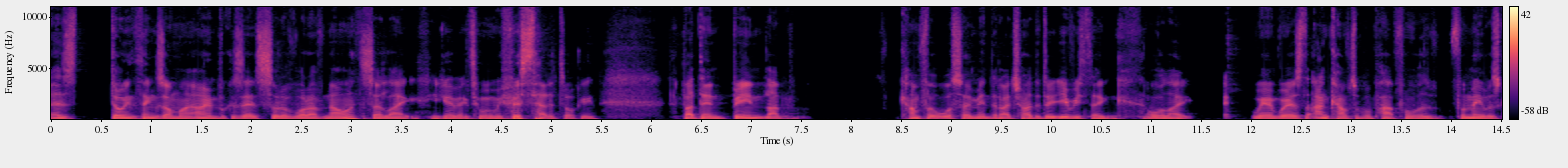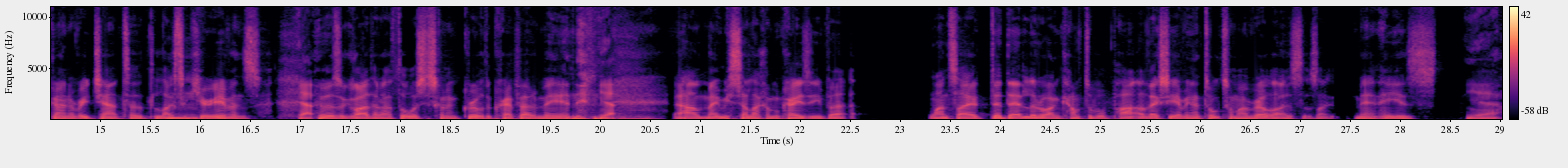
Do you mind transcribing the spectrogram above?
is doing things on my own because that's sort of what I've known. So, like, you go back to when we first started talking, but then being like, comfort also meant that I tried to do everything or like where, whereas the uncomfortable part for for me was going to reach out to the likes of Ceri Evans, Yeah. who was a guy that I thought was just going to grill the crap out of me and then Yeah. um, make me sound like I'm crazy. But once I did that little uncomfortable part of actually having to talk to him, I realized it was like, man, he is Yeah.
